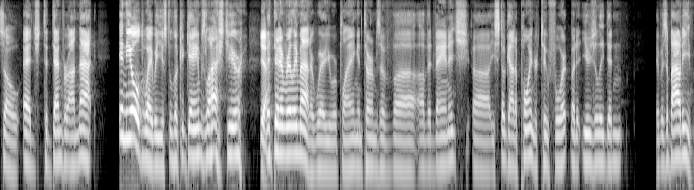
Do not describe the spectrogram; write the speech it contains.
So, edge to Denver on that. In the old way, we used to look at games last year. Yeah. It didn't really matter where you were playing in terms of uh, of advantage. Uh, you still got a point or two for it, but it usually didn't. It was about even.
